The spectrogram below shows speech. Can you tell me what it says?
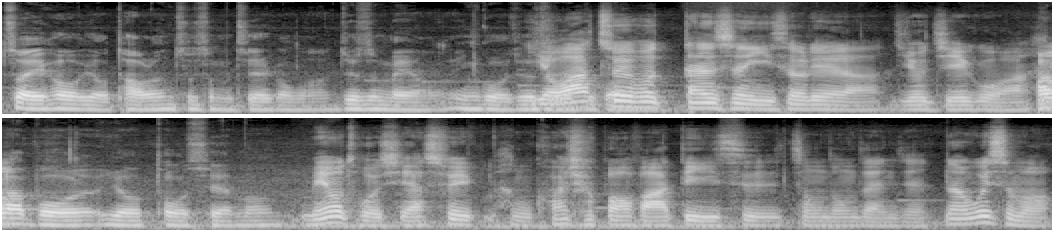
最后有讨论出什么结果吗？就是没有，英国就有啊，最后诞生以色列了，有结果啊。阿拉伯有妥协吗？没有妥协啊，所以很快就爆发第一次中东战争。那为什么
